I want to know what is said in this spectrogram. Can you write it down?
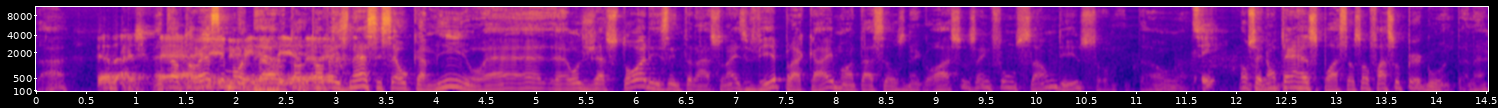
Tá? Verdade. Então, é, talvez esse modelo, então, né? talvez nesse o caminho, é, é, os gestores internacionais vir para cá e montar seus negócios em função disso. Então, Sim. Não sei, não tem a resposta, eu só faço pergunta, né?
